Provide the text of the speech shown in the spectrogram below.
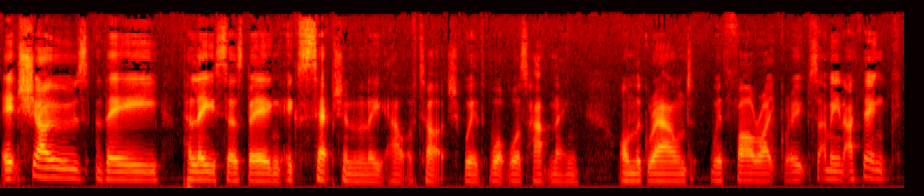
It shows the police as being exceptionally out of touch with what was happening on the ground with far right groups. I mean, I think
